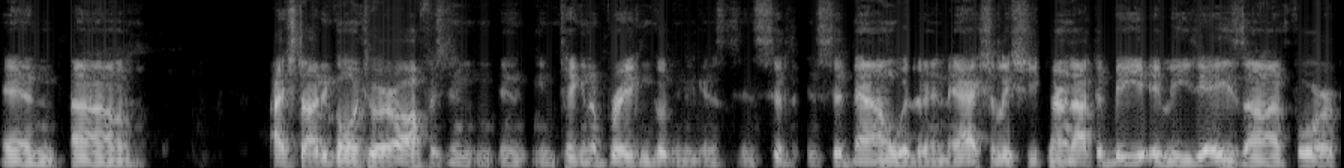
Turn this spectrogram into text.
and um, I started going to her office and, and, and taking a break and go and, sit and sit down with her. And actually, she turned out to be a liaison for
